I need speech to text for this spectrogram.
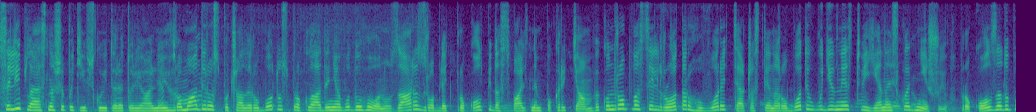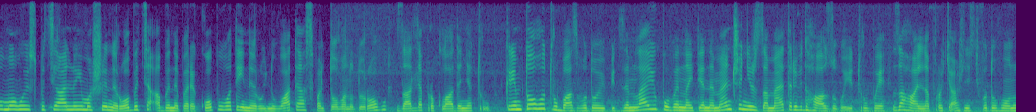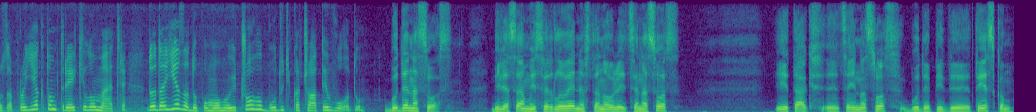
В селі Плесна Шепетівської територіальної громади розпочали роботу з прокладення водогону. Зараз роблять прокол під асфальтним покриттям. Виконроб Василь Ротар говорить, ця частина роботи в будівництві є найскладнішою. Прокол за допомогою спеціальної машини робиться, аби не перекопувати і не руйнувати асфальтовану дорогу задля прокладення труб. Крім того, труба з водою під землею повинна йти не менше, ніж за метр від газової труби. Загальна протяжність водогону за проєктом 3 кілометри. Додає, за допомогою чого будуть качати воду. Буде насос. Біля самої свердловини встановлюється насос. І так е, цей насос буде під е, тиском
